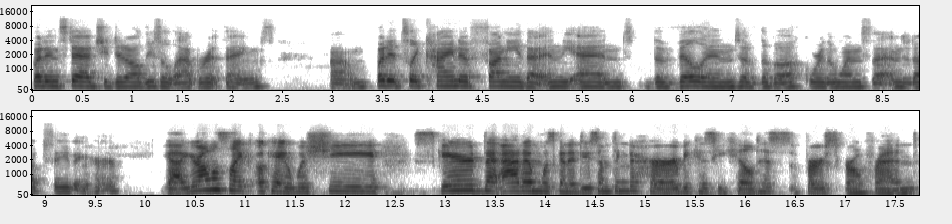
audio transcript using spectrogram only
But instead, she did all these elaborate things. Um, but it's like kind of funny that in the end, the villains of the book were the ones that ended up saving her. Yeah, you're almost like, okay, was she scared that Adam was going to do something to her because he killed his first girlfriend?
